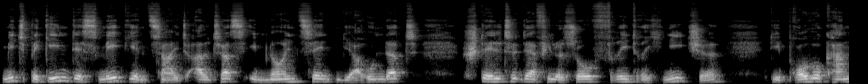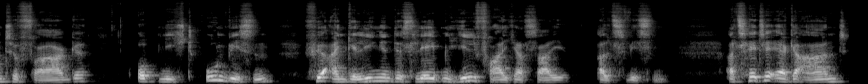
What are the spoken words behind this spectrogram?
Mit Beginn des Medienzeitalters im 19. Jahrhundert stellte der Philosoph Friedrich Nietzsche die provokante Frage, ob nicht Unwissen für ein gelingendes Leben hilfreicher sei als Wissen, als hätte er geahnt,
